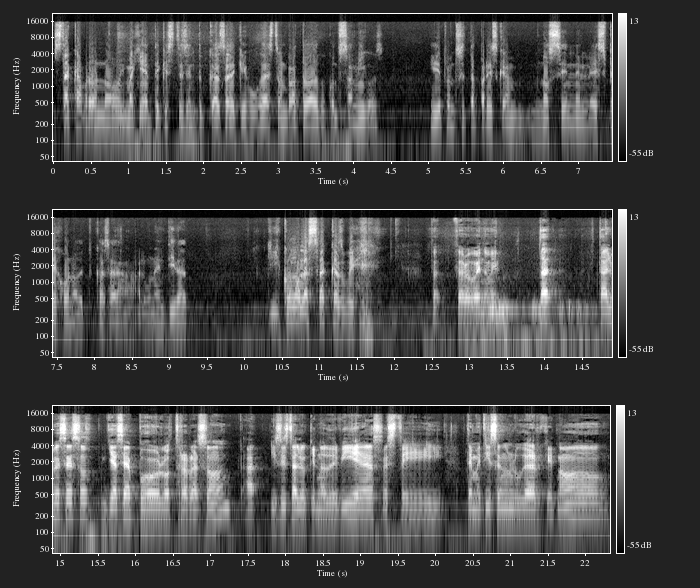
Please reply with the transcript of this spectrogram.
Está cabrón, ¿no? Imagínate que estés en tu casa de que jugaste un rato algo con tus amigos y de pronto se te aparezca, no sé, en el espejo, ¿no? De tu casa alguna entidad. ¿Y cómo la sacas, güey? Pero bueno, mira, tal, vez eso ya sea por otra razón. Ah, hiciste algo que no debías, este, te metiste en un lugar que no,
